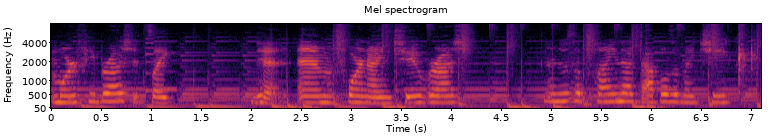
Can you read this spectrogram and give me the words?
Morphe brush. It's like the M492 brush. And I'm just applying that to apples my cheek.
